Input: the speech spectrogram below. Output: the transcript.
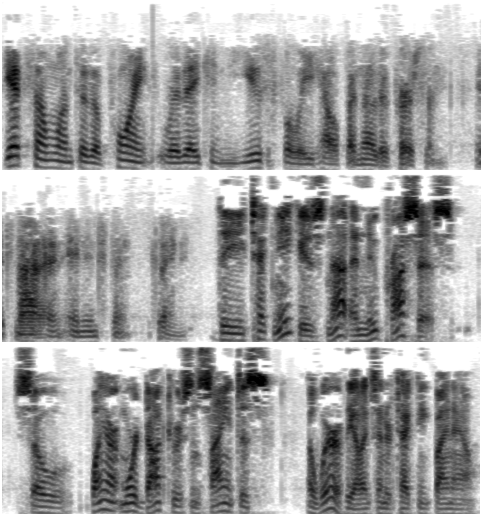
get someone to the point where they can usefully help another person. It's not an, an instant thing. The technique is not a new process. So why aren't more doctors and scientists aware of the Alexander technique by now?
